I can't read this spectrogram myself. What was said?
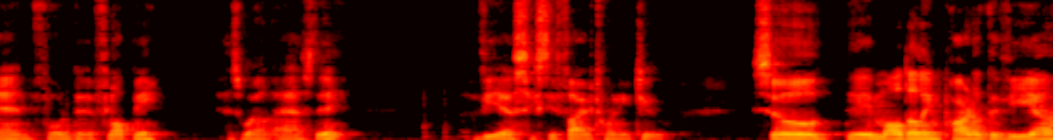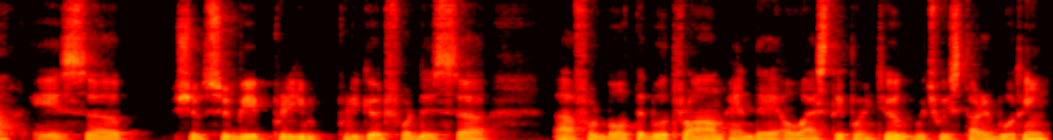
and for the floppy as well as the VIA 6522. So the modeling part of the VIA is uh, should, should be pretty pretty good for this uh, uh, for both the boot ROM and the OS 3.2 which we started booting.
